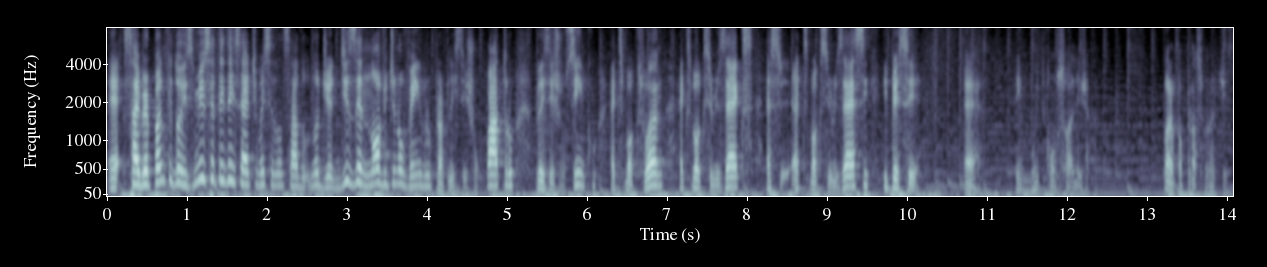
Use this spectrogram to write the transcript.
É, Cyberpunk 2077 vai ser lançado no dia 19 de novembro para PlayStation 4, PlayStation 5, Xbox One, Xbox Series X, S, Xbox Series S e PC. É, tem muito console já. Bora para a próxima notícia.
